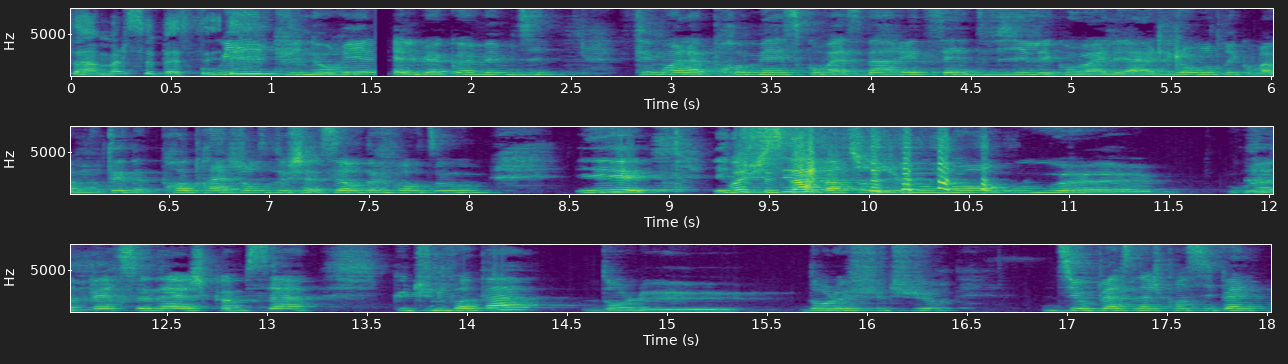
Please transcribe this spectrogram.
ça va mal se passer. Oui, puis Nori, elle lui a quand même dit, fais-moi la promesse qu'on va se barrer de cette ville et qu'on va aller à Londres et qu'on va monter notre propre agence de chasseurs de fantômes. Et, et tu sais, à partir du moment où, euh, où un personnage comme ça, que tu ne vois pas dans le, dans le futur, dit au personnage principal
